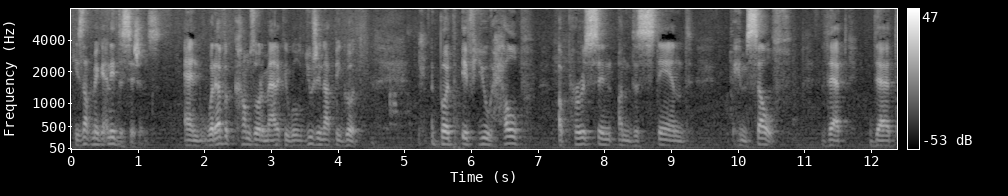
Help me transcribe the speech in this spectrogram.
he's not making any decisions, and whatever comes automatically will usually not be good. But if you help a person understand himself that that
